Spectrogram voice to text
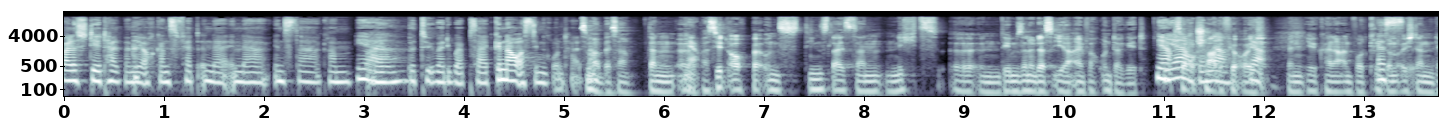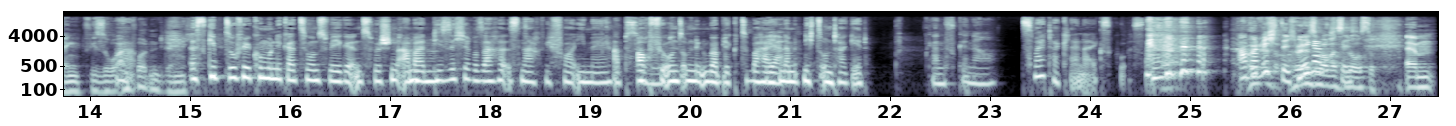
Weil es steht halt bei mir auch ganz fett in der, in der Instagram-Bio, Ja. bitte über die Website. Genau aus dem Grund halt. Ist immer Ne? besser. Dann äh, Ja. passiert auch bei uns Dienstleistern nichts äh, in dem Sinne, dass ihr einfach untergeht. Ja. ist ja Ja, auch genau. schade für euch, Ja. wenn ihr keine Antwort kriegt Es- und euch dann denkt, wieso antworten die denn nicht? Es gibt so viel Kommunikationswege inzwischen, aber die sichere Sache ist nach wie vor E-Mail. Mhm. Absolut. Auch für uns, um den Überblick zu behalten, Ja. damit nichts untergeht. Ganz genau. Zweiter kleiner Exkurs. aber Heute- wichtig, heute ist mega was wichtig. los. so. Ähm,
